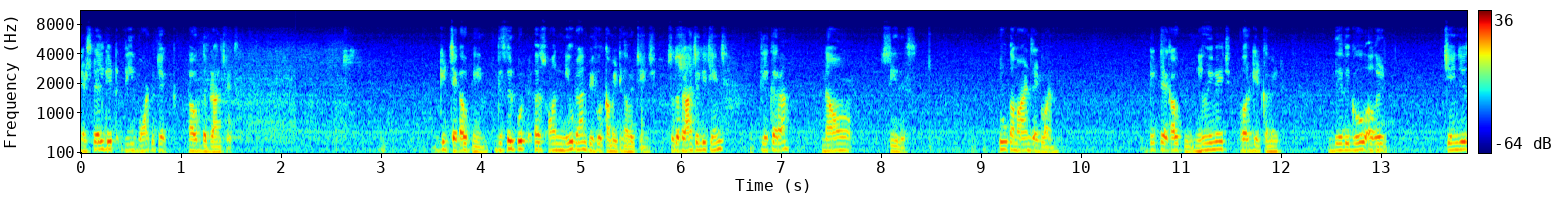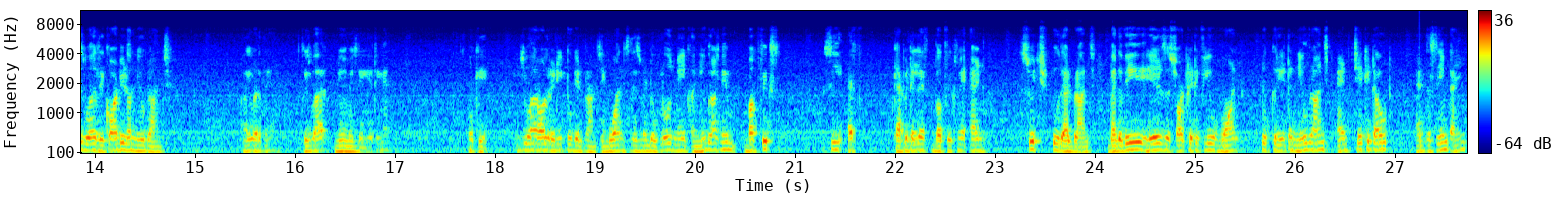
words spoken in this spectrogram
let's tell git we want to check out the branch with git checkout name this will put us on new branch before committing our change so the branch will be changed click करा now see this two commands at one git checkout new image or git commit there we go our changes were recorded on new branch आगे बढ़ते हैं तो इस बार new image चाहिए ठीक है okay you are all ready to get branching once this window close make a new branch name bug fix cf capital F bug fix me and switch to that branch. By the way, here's a shortcut if you want to create a new branch and check it out at the same time.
